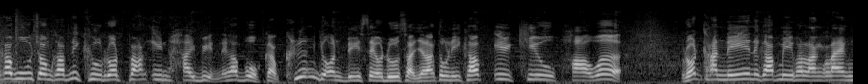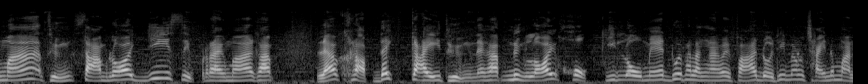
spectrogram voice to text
ล้วครับคุณผู้ชมครับ นี่คือรถ plug-in hybrid นะครับบวกกับเครื่องยนต์ดีเซลดูสัญลักษณ์ตรงนี้ครับ EQ Power รถคันนี้นะครับมีพลังแรงม้าถึง 320 แรงม้าครับแล้วขับได้ไกลถึงนะครับ 106 กิโลเมตร ด้วยพลังงานไฟฟ้า โดยที่ไม่ต้องใช้น้ำมัน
